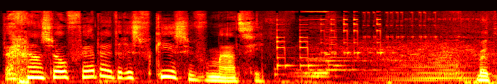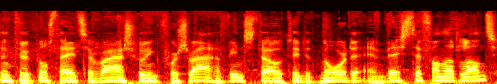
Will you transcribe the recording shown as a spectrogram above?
wij gaan zo verder. Er is verkeersinformatie. Met natuurlijk nog steeds een waarschuwing voor zware windstoten in het noorden en westen van het land.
